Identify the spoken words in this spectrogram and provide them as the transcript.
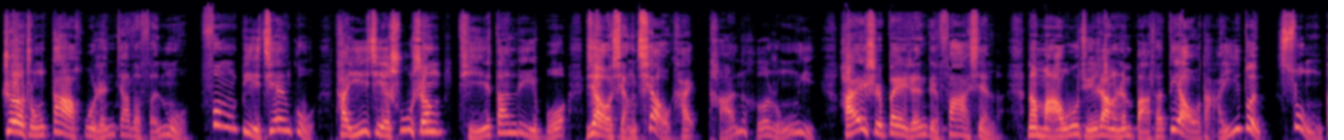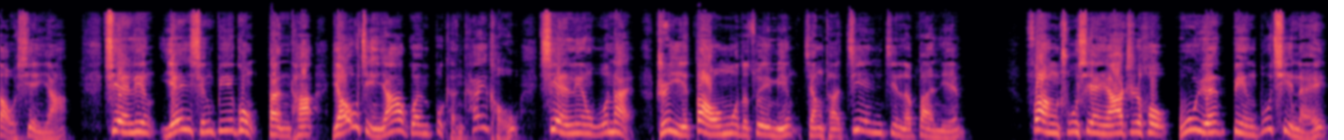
这种大户人家的坟墓封闭坚固，他一介书生，体单力薄，要想撬开，谈何容易？还是被人给发现了。那马无举让人把他吊打一顿，送到县衙。县令严刑逼供，但他咬紧牙关不肯开口。县令无奈，只以盗墓的罪名将他监禁了半年。放出县衙之后，吴元并不气馁，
